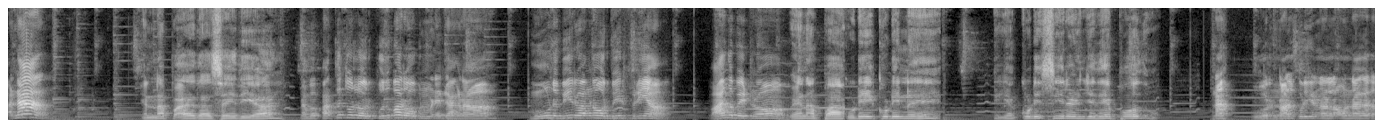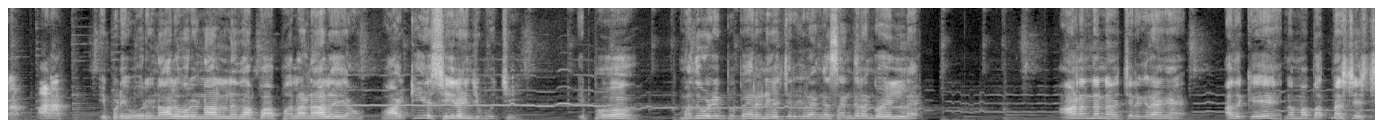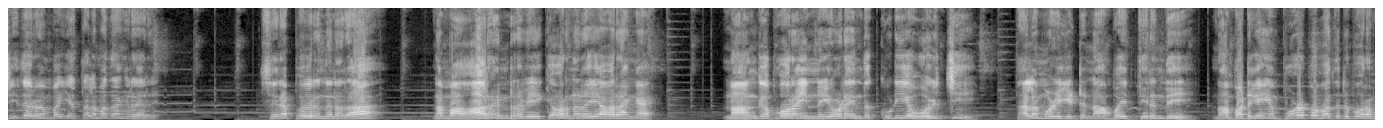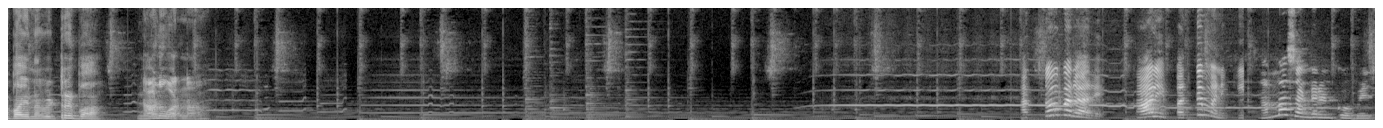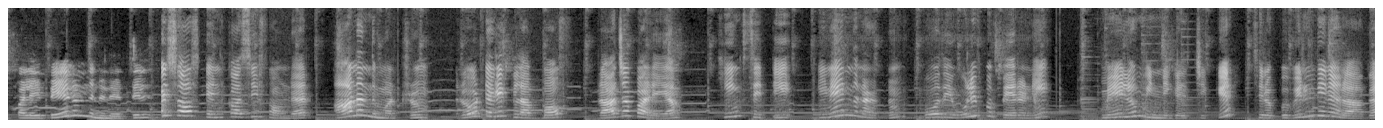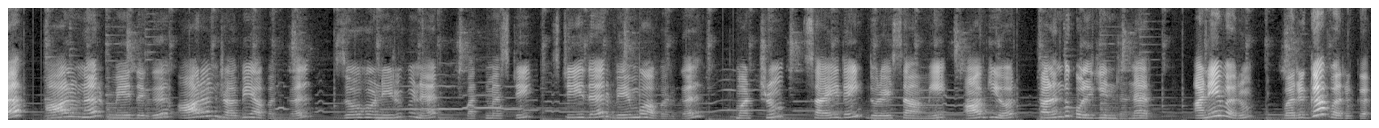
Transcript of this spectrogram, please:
அண்ணா! என்னப்பா ஏதாவது செய்தியா? நம்ம பக்கத்துல ஒரு புது பார் ஓபன் பண்ணிருக்காங்கண்ணா. மூணு பீர் வாங்கினா ஒரு பீர் ஃப்ரீயா வாங்க போயிட்டுறோம். வேணாப்பா குடி குடின்னு. என் குடி சீரழிஞ்சதே போதும். அண்ணா ஒரு நாள் குடிக்கிறனால ஒன்னாகாதுண்ணா வாண்ணா. இப்படி ஒரு நாள் ஒரு நாள்னு தான்ப்பா. பல நாள் என் வாழ்க்கையே சீரழிஞ்சு போச்சு. இப்போ மது ஒழிப்பு பேரணி வச்சிருக்கிறாங்க சங்கரங்கோயிலில் ஆனந்தண்ணன் வச்சிருக்கிறாங்க. அதுக்கு நம்ம பத்மஸ்ரீ ஸ்ரீதர்வம் பையா தலைமை தாங்கிறாரு. சிறப்பு விருந்தினரா? நம்ம ஆர். என். ரவி கவர்னர் ஐயா வராங்க. நான் அங்கே போகிறேன் இன்னையோட இந்த குடியை ஒழிச்சு தலைமொழிகிட்டு நான் போய் திருந்தி நான் பாட்டுக்கே என் பொழப்ப பார்த்துட்டு போகிறேன்ப்பா என்னை விட்டுருப்பா. நானும் வரேண்ணா அக்டோபர் ஆறு காலை பத்து மணிக்கு நம்ம சங்கரன் கோவில் பழைய பேருந்து நிலையத்தில் voice of Tenkasi founder Anand மற்றும் rotary club of Rajapalayam king city இணைந்து நடத்தும் போதை ஒழிப்பு பேரணி. மேலும் இந்நிகழ்ச்சிக்கு சிறப்பு விருந்தினராக ஆளுநர் மேதகு ஆர் என் ரவி அவர்கள் ஜோகோ நிறுவனர் பத்மஸ்ரீ ஸ்ரீதர் வேம்பு அவர்கள் மற்றும் சைதை துரைசாமி ஆகியோர் கலந்து கொள்கின்றனர். அனைவரும் வருக வருக.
